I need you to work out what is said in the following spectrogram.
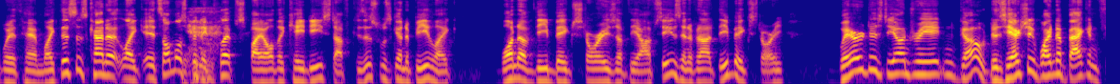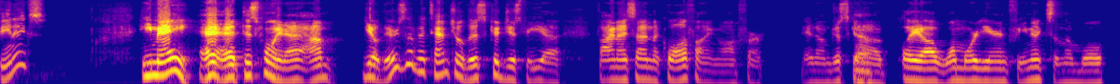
with him? Like, this is kind of like it's almost yeah. been eclipsed by all the KD stuff because this was going to be like one of the big stories of the offseason, if not the big story where does DeAndre Ayton go? Does he actually wind up back in Phoenix? He may at, at this point. I, am you know, there's a potential this could just be a fine. I signed the qualifying offer, and I'm just gonna yeah. play out one more year in Phoenix, and then we'll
